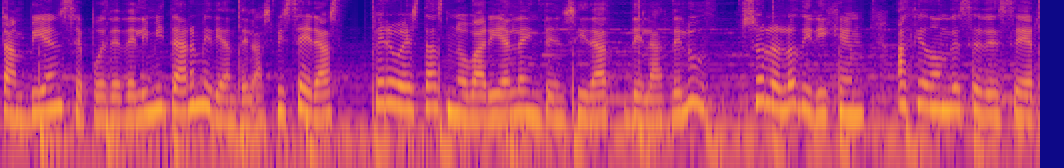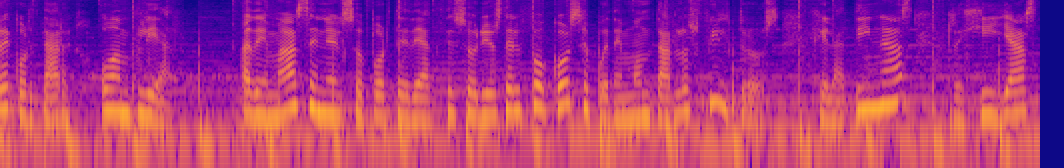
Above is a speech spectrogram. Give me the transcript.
también se puede delimitar mediante las viseras, pero estas no varían la intensidad del haz de luz, solo lo dirigen hacia donde se desee recortar o ampliar. Además, en el soporte de accesorios del foco se pueden montar los filtros, gelatinas, rejillas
